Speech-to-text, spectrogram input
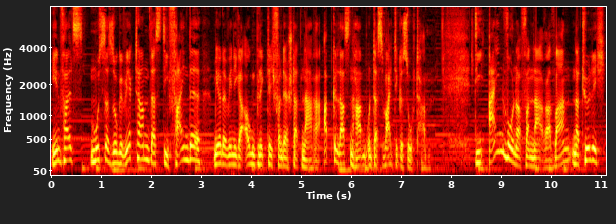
Jedenfalls muss das so gewirkt haben, dass die Feinde mehr oder weniger augenblicklich von der Stadt Nara abgelassen haben und das Weite gesucht haben. Die Einwohner von Nara waren natürlich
